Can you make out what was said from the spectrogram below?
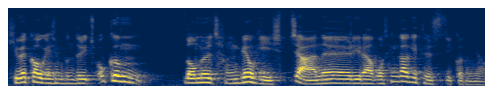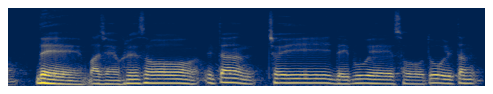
기획하고 계신 분들이 조금 넘을 장벽이 쉽지 않으리라고 생각이 들 수도 있거든요. 네, 맞아요. 그래서 일단 저희 내부에서도 일단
